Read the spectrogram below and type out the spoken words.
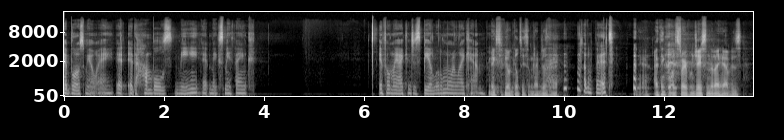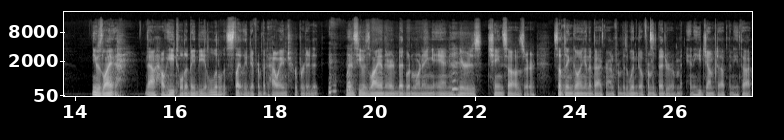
it blows me away. It it humbles me. It makes me think if only I can just be a little more like him. Makes you feel guilty sometimes, doesn't it? a little bit. yeah. I think the one story from Jason that I have is he was like, now how he told it may be a little bit slightly different, but how I interpreted it was he was lying there in bed one morning and he hears chainsaws or something going in the background from his window from his bedroom, and he jumped up and he thought,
